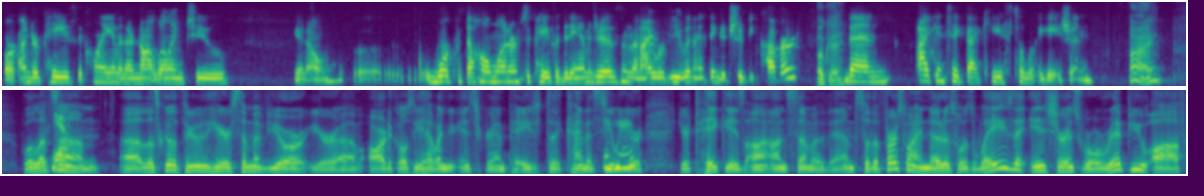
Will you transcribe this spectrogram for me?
or underpays the claim, and they're not willing to, you know, uh, work with the homeowner to pay for the damages, and then I review it and I think it should be covered. Okay. Then I can take that case to litigation. All right. Well, let's yeah. um uh, let's go through here some of your your um, articles you have on your Instagram page to kind of see mm-hmm. what your your take is on, on some of them. So the first one I noticed was ways that insurance will rip you off.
